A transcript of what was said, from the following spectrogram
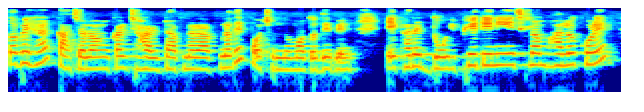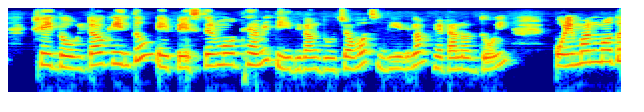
তবে হ্যাঁ কাঁচা লঙ্কার ঝালটা আপনারা আপনাদের পছন্দ মতো দেবেন। এখানে দই ফেটে নিয়েছিলাম ভালো করে। সেই দইটাও কিন্তু এই পেস্টের মধ্যে আমি দিয়ে দিলাম দু চামচ, দিয়ে দিলাম ফেটানো দই। পরিমাণ মতো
